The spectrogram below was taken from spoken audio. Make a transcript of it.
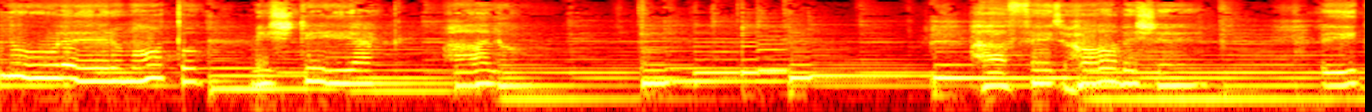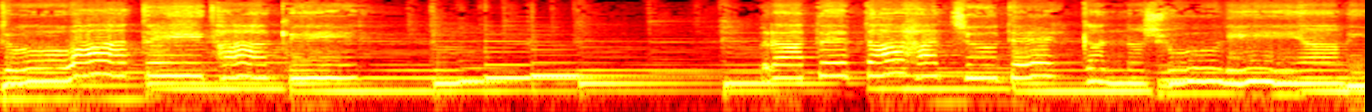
নূরের মতো মিষ্টি এক আলো। হাফেজ হবে সে, এই দোয়াতেই থাকি। রাতে তাহাজুদে কান্না শুনি আমি।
